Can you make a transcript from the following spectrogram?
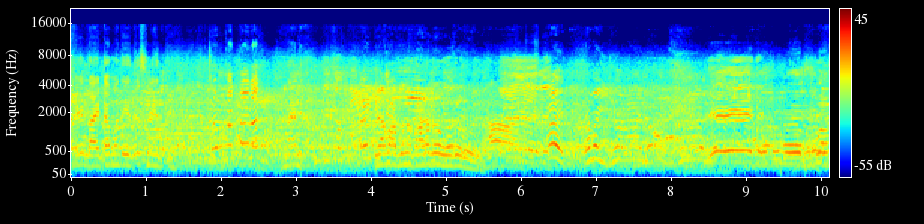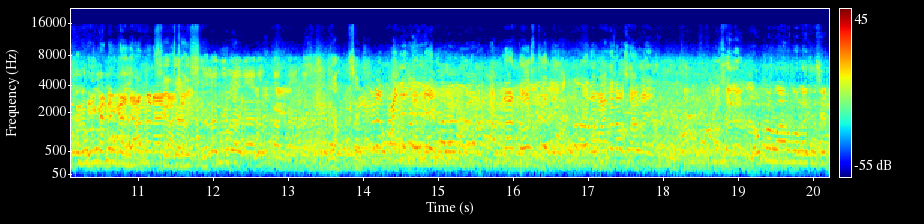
हे लाईटामध्ये येतच नाही ते. नाही त्या बाजूनं काढा उजड होईल हा. है लवकर वार बोलायचं सेट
